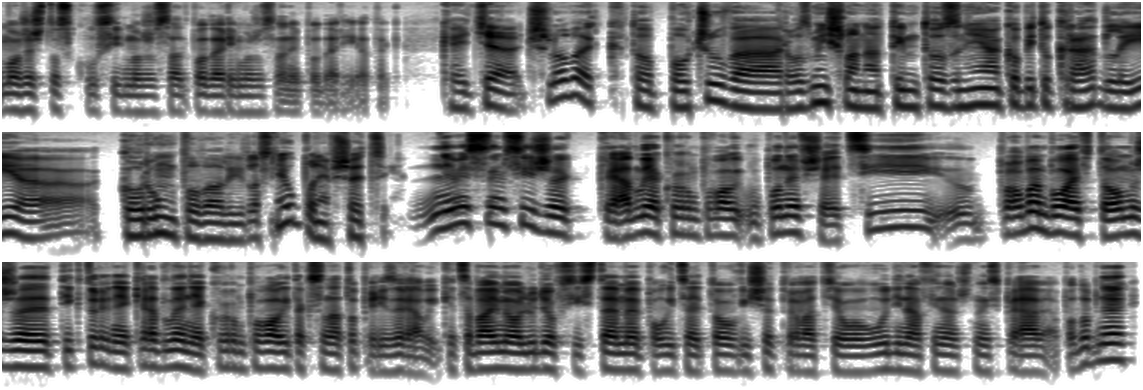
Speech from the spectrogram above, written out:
môžeš to skúsiť, možno sa podarí, možno sa nepodarí a tak. Keď človek to počúva a rozmýšľa nad týmto, znie ako by tu kradli a korumpovali vlastne úplne všetci. Nemyslím si, že kradli a korumpovali úplne všetci. Problém bol aj v tom, že tí, ktorí nekradli a nekorumpovali, tak sa na to prizerali. Keď sa bavíme o ľuďoch v systéme, policajtov, vyšetrovateľov, ľudí na finančnej správe a podobne,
